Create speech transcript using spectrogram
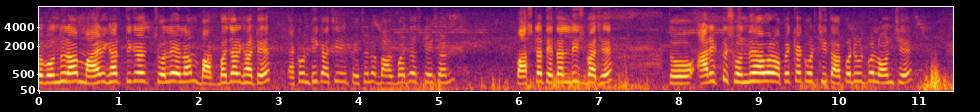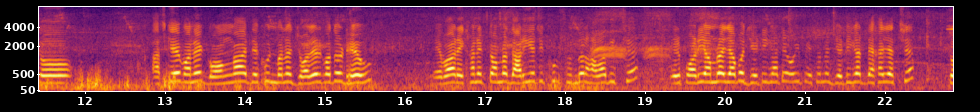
তো বন্ধুরা, মায়ের ঘাট থেকে চলে এলাম বাগবাজার ঘাটে। এখন ঠিক আছে এই পেছনে বাগবাজার স্টেশন, পাঁচটা তেতাল্লিশ বাজে। তো আর একটু সন্ধে হওয়ার অপেক্ষা করছি, তারপরে উঠবো লঞ্চে তো আজকে মানে গঙ্গা, দেখুন মানে জলের কত ঢেউ। এবার এখানে একটু আমরা দাঁড়িয়েছি খুব সুন্দর হাওয়া দিচ্ছে। এরপরই আমরা যাব জেটি ঘাটে, ওই পেছনে জেটি ঘাট দেখা যাচ্ছে। তো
